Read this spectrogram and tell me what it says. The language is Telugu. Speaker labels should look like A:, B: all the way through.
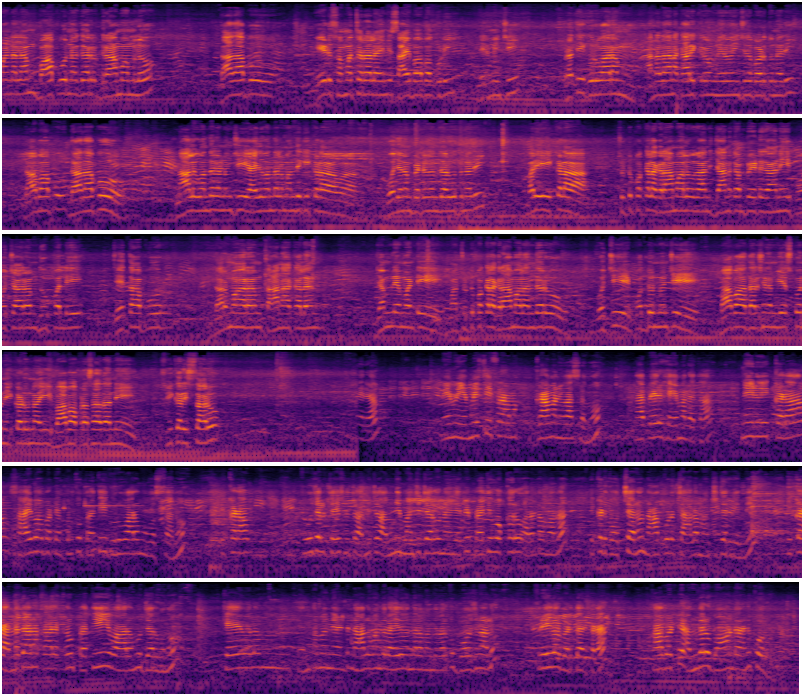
A: మండలం బాపునగర్ గ్రామంలో దాదాపు ఏడు సంవత్సరాలైంది సాయిబాబా గుడి నిర్మించి ప్రతి గురువారం అన్నదాన కార్యక్రమం నిర్వహించబడుతున్నది. దాదాపు దాదాపు నాలుగు వందల నుంచి ఐదు వందల మందికి ఇక్కడ భోజనం పెట్టడం జరుగుతున్నది. మరి ఇక్కడ చుట్టుపక్కల గ్రామాలు కానీ జానకంపేట కానీ పోచారం దూపల్లి జేతాపూర్ ధర్మారం తానాకలన్ జమ్లెం వంటి మా చుట్టుపక్కల గ్రామాలందరూ వచ్చి పొద్దున్న నుంచి బాబా దర్శనం చేసుకొని ఇక్కడున్న ఈ బాబా ప్రసాదాన్ని స్వీకరిస్తారు.
B: మేము ఎంఎస్సి గ్రామ గ్రామ నివాసము. నా పేరు హేమలత. నేను ఇక్కడ సాయిబాబా టెంపుల్కు ప్రతి గురువారం వస్తాను. ఇక్కడ పూజలు చేసిన అన్ని అన్ని మంచి జరుగునని చెప్పి ప్రతి ఒక్కరూ అనటం వల్ల ఇక్కడికి వచ్చాను. నాకు కూడా చాలా మంచి జరిగింది. ఇక్కడ అన్నదాన కార్యక్రమం ప్రతి వారము జరుగును. కేవలం ఎంతమంది అంటే నాలుగు వందల ఐదు వందల మంది వరకు భోజనాలు ఫ్రీగా పెడతారు ఇక్కడ. కాబట్టి అందరూ బాగుండాలని కోరుకుంటున్నాను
